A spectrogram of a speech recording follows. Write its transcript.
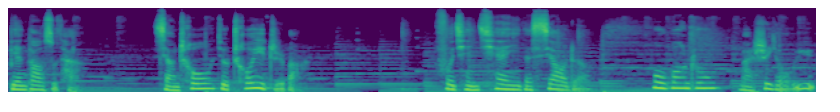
边告诉他：“想抽就抽一支吧。”父亲歉意地笑着，目光中满是犹豫。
